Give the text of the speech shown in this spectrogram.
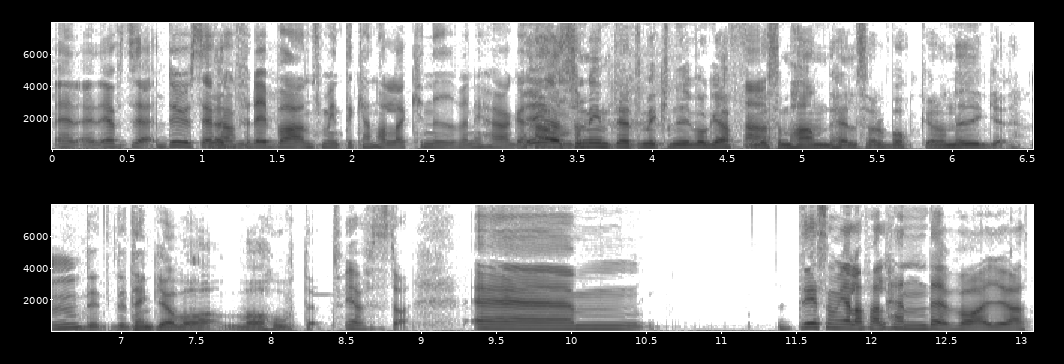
eh, jag får säga, du ser Jag- framför dig barn som inte kan hålla kniven i höger Ja, hand. som inte äter med kniv och gaffel Ja. och som handhälsar och bockar och niger. Mm. Det, det tänker jag var, var hotet. Jag förstår. Ehm, det som i alla fall hände var ju att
